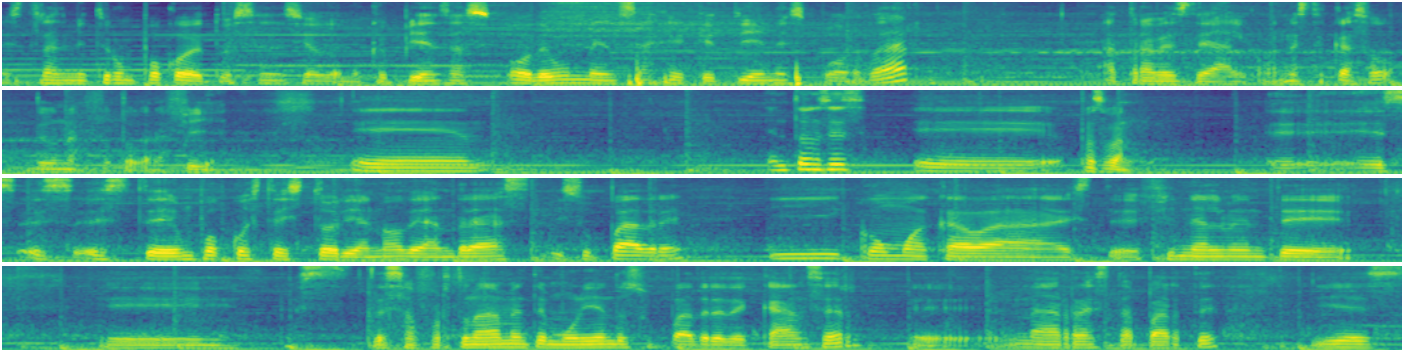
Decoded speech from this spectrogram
es transmitir un poco de tu esencia, de lo que piensas o de un mensaje que tienes por dar a través de algo, en este caso de una fotografía. Eh, entonces, pues bueno, eh, es, este, un poco esta historia ¿no? de András y su padre y cómo acaba este, finalmente, eh, pues, desafortunadamente muriendo su padre de cáncer. Eh, narra esta parte y es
